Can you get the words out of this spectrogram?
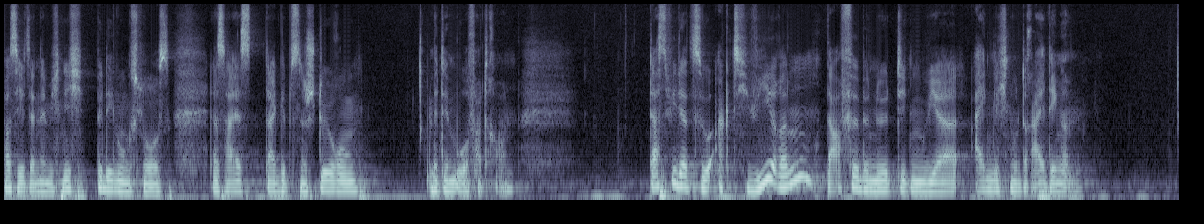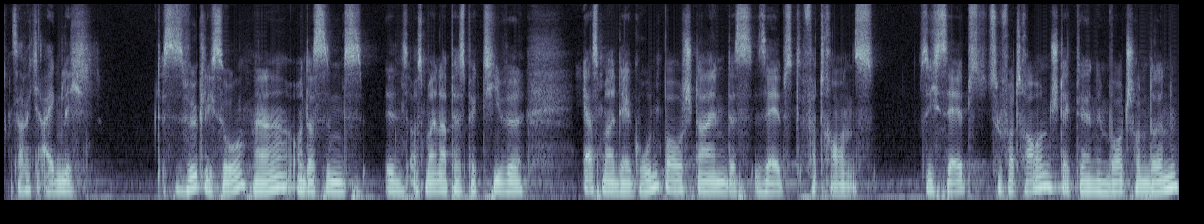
passiert er nämlich nicht bedingungslos. Das heißt, da gibt es eine Störung mit dem Urvertrauen. Das wieder zu aktivieren, dafür benötigen wir eigentlich nur drei Dinge. Sage ich eigentlich, das ist wirklich so. Ja? Und das sind aus meiner Perspektive erstmal der Grundbaustein des Selbstvertrauens. Sich selbst zu vertrauen, steckt ja in dem Wort schon drin.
